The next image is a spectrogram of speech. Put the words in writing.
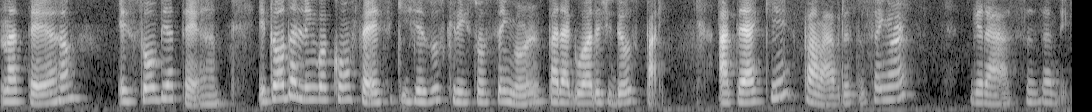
na terra e sob a terra, e toda língua confesse que Jesus Cristo é o Senhor, para a glória de Deus Pai. Até aqui, palavras do Senhor. Graças a Deus.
